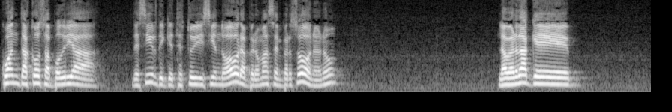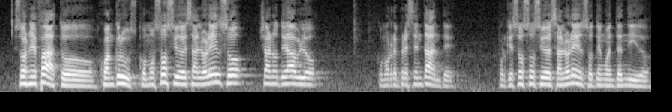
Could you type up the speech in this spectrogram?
¿Cuántas cosas podría decirte y que te estoy diciendo ahora, pero más en persona, ¿no? La verdad que sos nefasto, Juan Cruz. Como socio de San Lorenzo, ya no te hablo como representante, porque sos socio de San Lorenzo, tengo entendido.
